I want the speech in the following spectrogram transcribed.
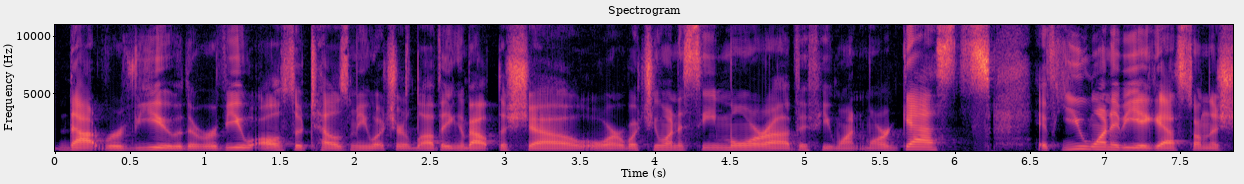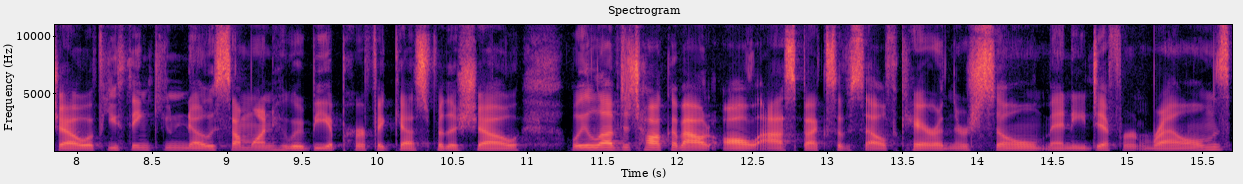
that review, the review also tells me what you're loving about the show or what you want to see more of. If you want more guests, if you want to be a guest on the show, if you think you know someone who would be a perfect guest for the show, we love to talk about all aspects of self care, and there's so many different realms.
